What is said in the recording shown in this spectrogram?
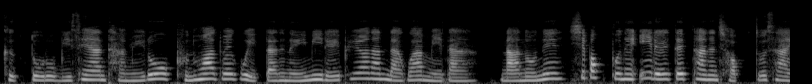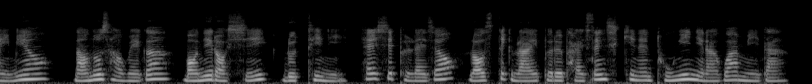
극도로 미세한 단위로 분화되고 있다는 의미를 표현한다고 합니다. 나노는 10억분의 1을 뜻하는 접두사이며 나노 사회가 머니러시, 루티니, 헬시 플레저, 러스틱 라이프를 발생시키는 동인이라고 합니다.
